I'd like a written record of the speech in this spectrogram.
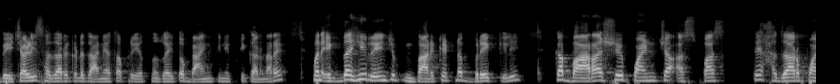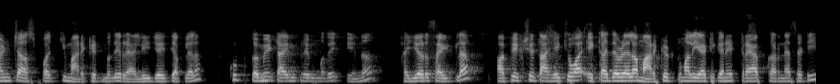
बेचाळीस हजारकडे जाण्याचा प्रयत्न जो आहे तो बँक निफ्टी करणार आहे. पण एकदा ही रेंज मार्केटनं ब्रेक केली का बाराशे पॉईंटच्या आसपास ते हजार पॉईंटच्या आसपासची मार्केटमध्ये रॅली जी आहे ती आपल्याला खूप कमी टाइम फ्रेममध्ये येणं हायर साईडला अपेक्षित आहे. किंवा एखाद्या वेळेला मार्केट तुम्हाला या ठिकाणी ट्रॅप करण्यासाठी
